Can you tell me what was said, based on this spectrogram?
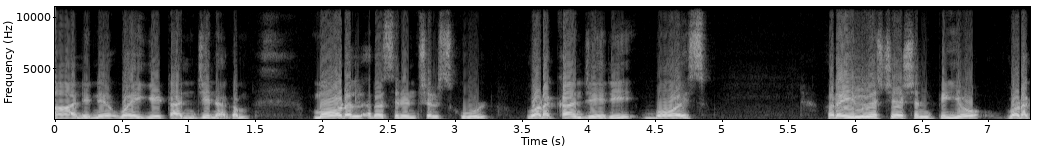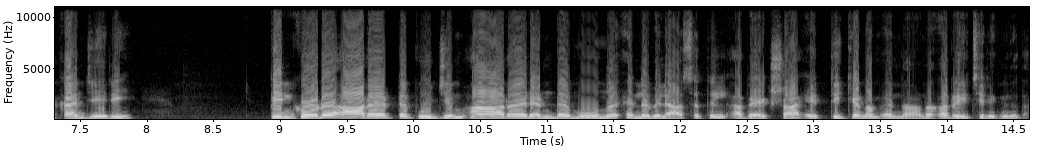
നാലിന് വൈകിട്ട് അഞ്ചിനകം model residential school Vadakkanchery boys railway station P O Vadakkanchery. Pincode ആറ് എട്ട് പൂജ്യം ആറ് രണ്ട് മൂന്ന് എന്ന വിലാസത്തിൽ അപേക്ഷ എത്തിക്കണം എന്നാണ് അറിയിച്ചിരിക്കുന്നത്.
